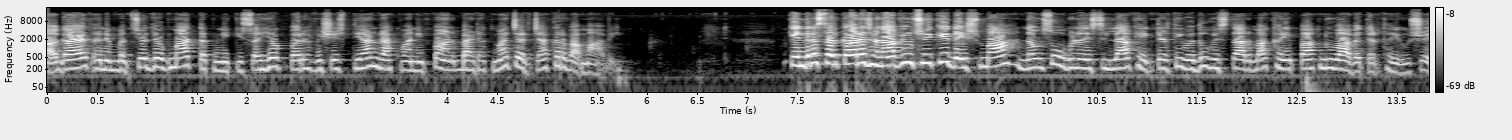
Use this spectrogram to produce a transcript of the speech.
બાગાયત અને મત્સ્યોદ્યોગમાં તકનીકી સહયોગ પર વિશેષ ધ્યાન રાખવાની પણ બેઠકમાં ચર્ચા કરવામાં આવી. કેન્દ્ર સરકારે જણાવ્યું છે કે દેશમાં નવસો ઓગણએસી લાખ હેક્ટરથી વધુ વિસ્તારમાં ખરીફ પાકનું વાવેતર થયું છે.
